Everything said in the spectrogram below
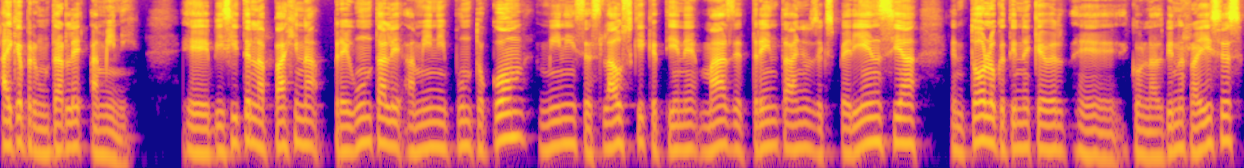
hay que preguntarle a Mini. Eh, visiten la página pregúntaleamini.com, Mini Seslowski, que tiene más de 30 años de experiencia en todo lo que tiene que ver eh, con las bienes raíces.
